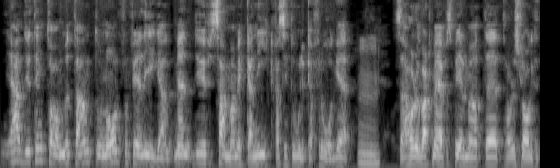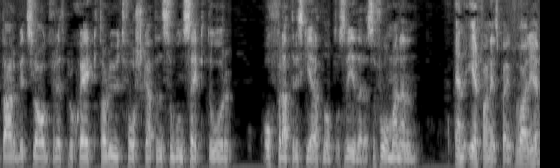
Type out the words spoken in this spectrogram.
jag hade ju tänkt ta MUTANT och noll från Fria Ligan men det är ju samma mekanik fast lite olika frågor. Mm. Så här, har du varit med på spelmötet? Har du slagit ett arbetslag för ett projekt? Har du utforskat en zonsektor? Offrat, riskerat något och så vidare. Så får man en, en erfarenhetspoäng för varje.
